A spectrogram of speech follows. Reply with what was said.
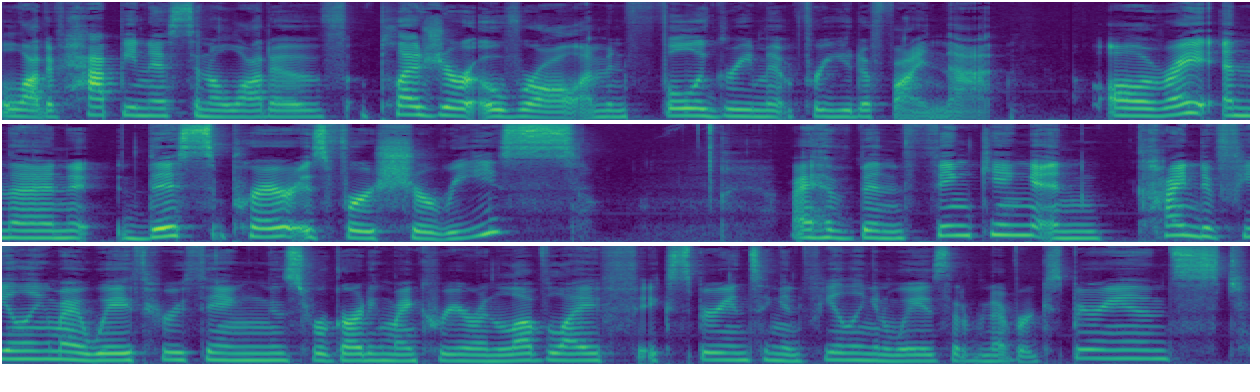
a lot of happiness, and a lot of pleasure overall. I'm in full agreement for you to find that. All right, and then this prayer is for Cherise. I have been thinking and kind of feeling my way through things regarding my career and love life, experiencing and feeling in ways that I've never experienced.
